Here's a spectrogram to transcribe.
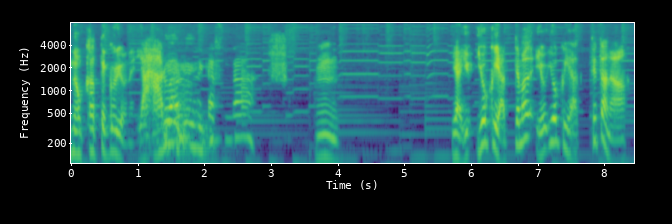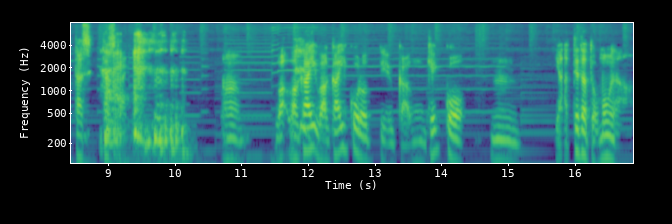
乗っかってくるよね。いや、あるあるな気がすんな。うん。いや、よよくやってま、よ、よくやってたな。確確かに。うん。わ、若い、若い頃っていうか、うん、結構、うん、やってたと思うな。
